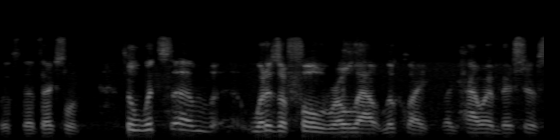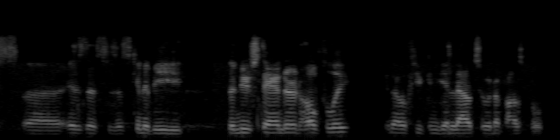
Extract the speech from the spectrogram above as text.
That's that's excellent. So, what's um, what does a full rollout look like? Like, how ambitious uh, is this? Is this going to be the new standard? Hopefully, you know, if you can get it out to enough hospitals.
